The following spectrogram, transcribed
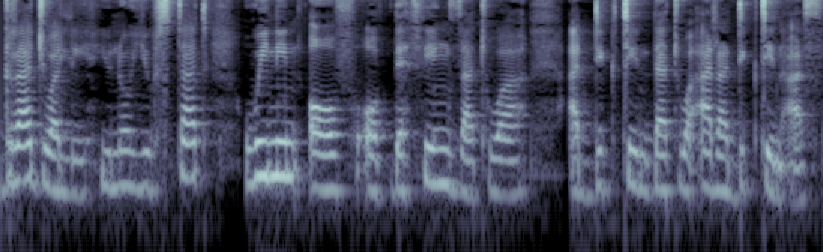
gradually you know you start winning off of the things that were addicting that were are addicting us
